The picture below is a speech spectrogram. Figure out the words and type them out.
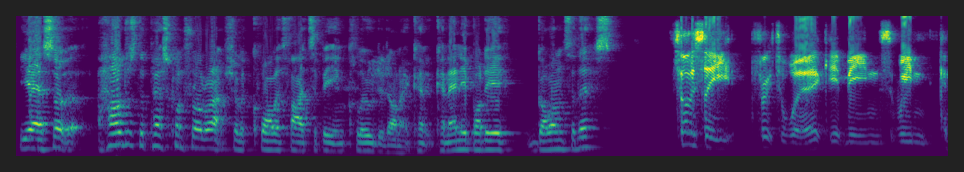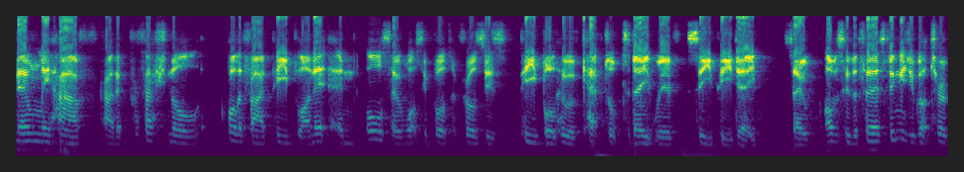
Yeah, so uh, how does the pest controller actually qualify to be included on it? Can, can anybody go on to this? So obviously, for it to work, it means we can only have kind of professional qualified people on it. And also, what's important for us is people who have kept up to date with CPD. So, obviously, the first thing is you've got to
